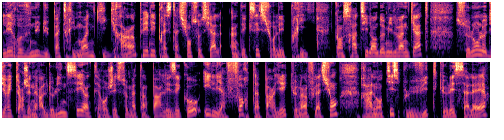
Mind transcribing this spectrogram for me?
les revenus du patrimoine qui grimpent et les prestations sociales indexées sur les prix. Qu'en sera-t-il en 2024 Selon le directeur général de l'INSEE, interrogé ce matin par les échos, il y a fort à parier que l'inflation ralentisse plus vite que les salaires.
